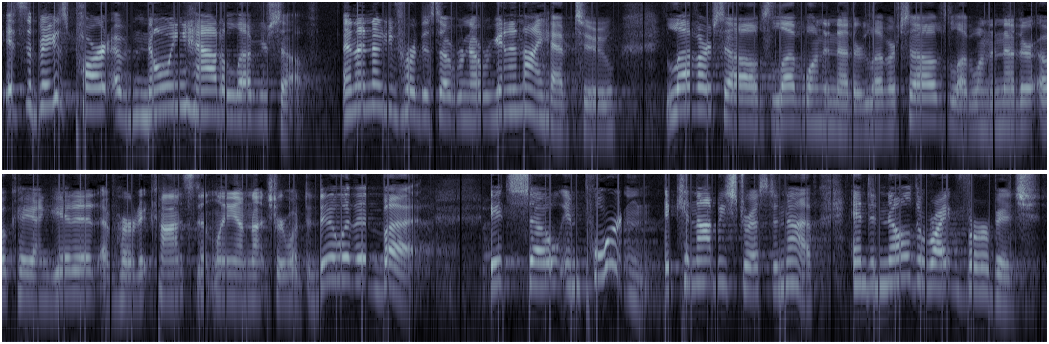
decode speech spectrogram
It's the biggest part of knowing how to love yourself. And I know you've heard this over and over again, and I have too. Love ourselves, love one another. Love ourselves, love one another. Okay, I get it. I've heard it constantly. I'm not sure what to do with it, but it's so important. It cannot be stressed enough. And to know the right verbiage,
